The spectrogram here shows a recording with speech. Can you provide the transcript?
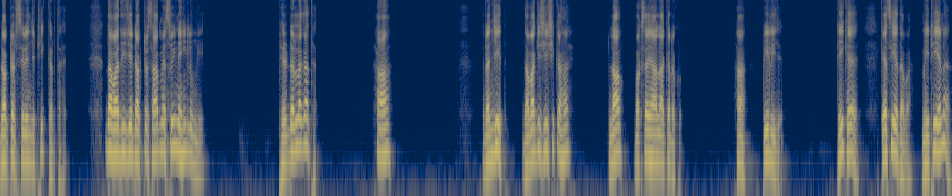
डॉक्टर सिरिंज ठीक करता है। दवा दीजिए डॉक्टर साहब, मैं सुई नहीं लूँगी। फिर डर लगा था। हाँ रंजीत, दवा की शीशी कहाँ है? लाओ, बक्सा यहाँ लाकर रखो। हाँ पी लीजिए। ठीक है, कैसी है दवा? मीठी है ना?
